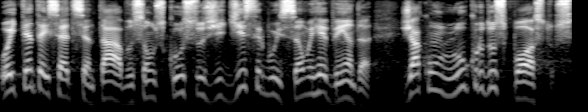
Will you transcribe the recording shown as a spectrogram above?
87 centavos são os custos de distribuição e revenda, já com lucro dos postos,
